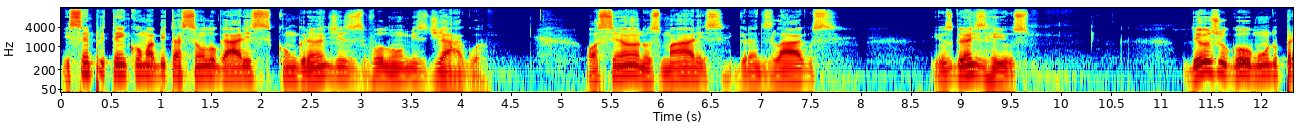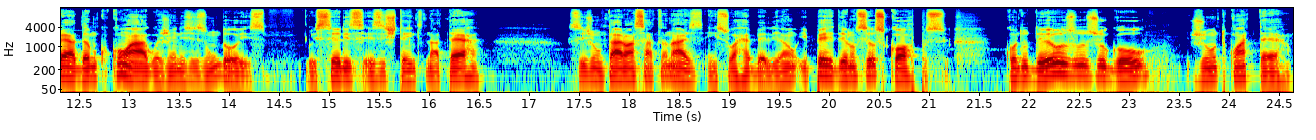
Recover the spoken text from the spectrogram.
e sempre têm como habitação lugares com grandes volumes de água. Oceanos, mares, grandes lagos e os grandes rios. Deus julgou o mundo pré-adâmico com água, Gênesis 1, 2. Os seres existentes na terra se juntaram a Satanás em sua rebelião e perderam seus corpos, quando Deus os julgou junto com a terra.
